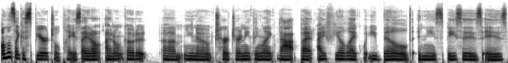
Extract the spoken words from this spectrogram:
almost like a spiritual place. I don't I don't go to um, you know church or anything like that, but I feel like what you build in these spaces is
